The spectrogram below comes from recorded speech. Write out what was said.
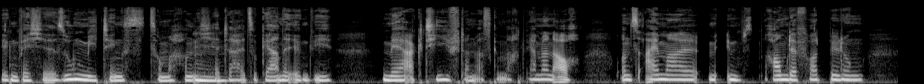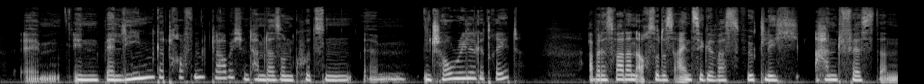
irgendwelche Zoom-Meetings zu machen. Ich hätte halt so gerne irgendwie mehr aktiv dann was gemacht. Wir haben dann auch uns einmal im Raum der Fortbildung ähm, in Berlin getroffen, glaube ich, und haben da so einen kurzen ähm, einen Showreel gedreht. Aber das war dann auch so das Einzige, was wirklich handfest dann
